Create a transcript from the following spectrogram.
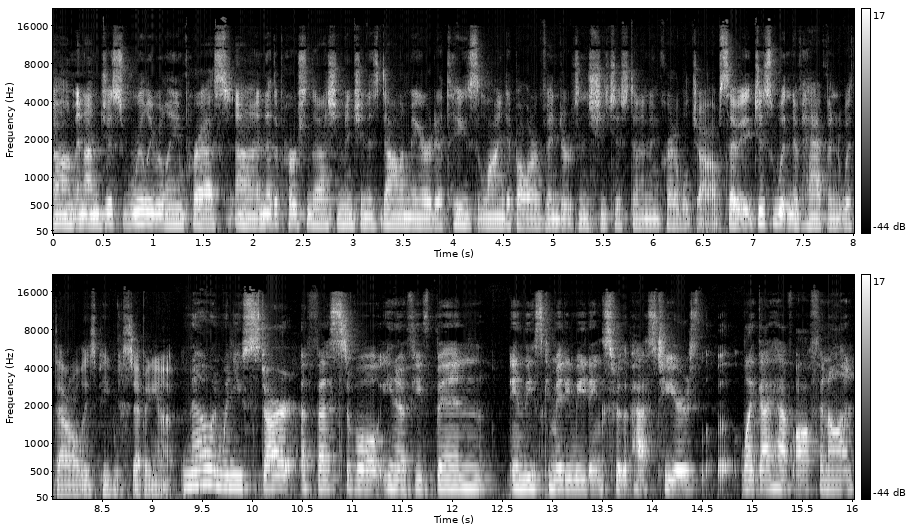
Um, and I'm just really, really impressed. Uh, another person that I should mention is Donna Meredith, who's lined up all our vendors, and she's just done an incredible job. So it just wouldn't have happened without all these people stepping up. No, and when you start a festival, you know, if you've been in these committee meetings for the past two years, like I have off and on,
